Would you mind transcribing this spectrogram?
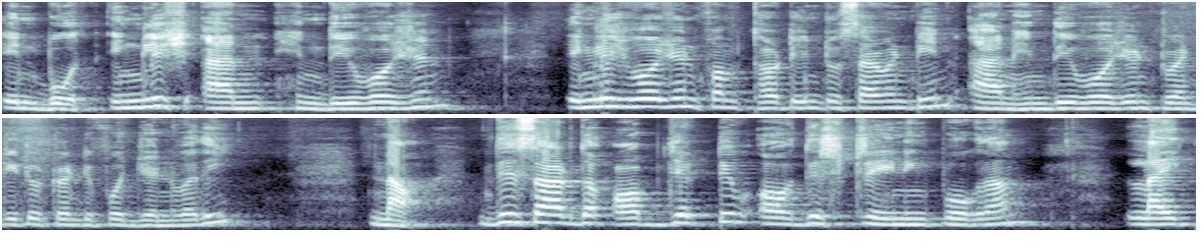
in both English and Hindi version. English version from 13 to 17 and Hindi version 20 to 24 January. Now, these are the objective of this training program like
